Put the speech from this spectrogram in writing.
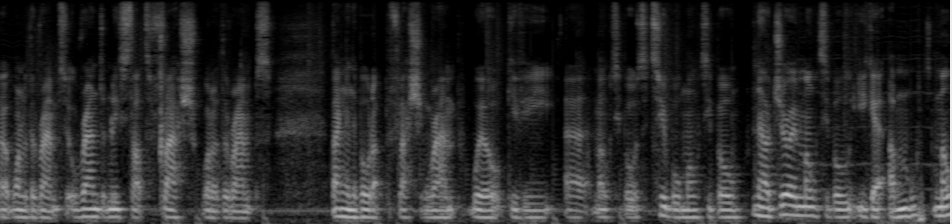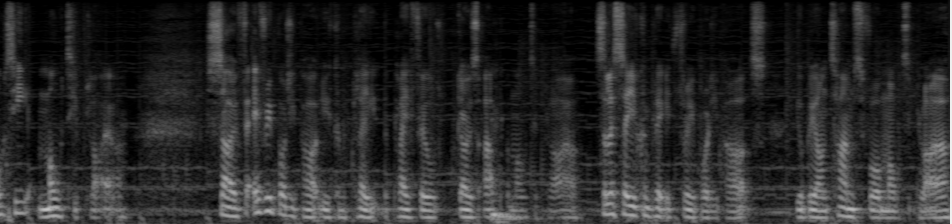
at one of the ramps. It will randomly start to flash one of the ramps banging the ball up the flashing ramp will give you uh, multi-ball. It's a two-ball multi-ball. Now, during multi-ball, you get a multi-multiplier. So for every body part you complete, the playfield goes up a multiplier. So let's say you've completed three body parts, you'll be on times four multiplier.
